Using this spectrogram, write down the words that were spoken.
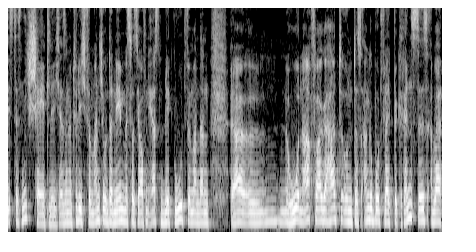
ist das nicht schädlich. Also natürlich für manche Unternehmen ist das ja auf den ersten Blick gut, wenn man dann ja, äh, eine hohe Nachfrage hat und das Angebot vielleicht begrenzt ist. Aber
